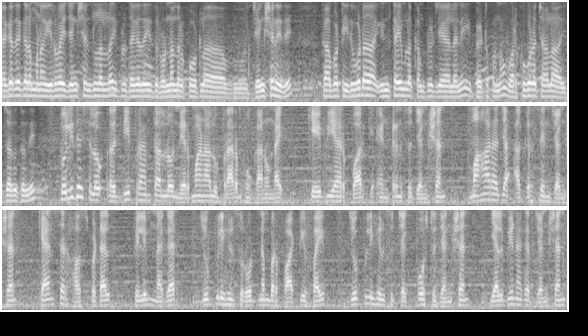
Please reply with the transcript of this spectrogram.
దగ్గర దగ్గర మనం ఇరవై జంక్షన్లలో ఇప్పుడు దగ్గర దగ్గర ఇది రెండు వందల కోట్ల జంక్షన్ ఇది. కాబట్టి ఇది కూడా ఇన్ టైంలో కంప్లీట్ చేయాలని పెట్టుకున్నాం. వర్క్ కూడా చాలా జరుగుతుంది. తొలి దశలో రద్దీ ప్రాంతాల్లో నిర్మాణాలు ప్రారంభం కానున్నాయి. KBR park entrance junction Maharaja Agrasen junction cancer hospital film Nagar Jubilee Hills road number forty five Jubilee Hills junction LB Nagar junction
